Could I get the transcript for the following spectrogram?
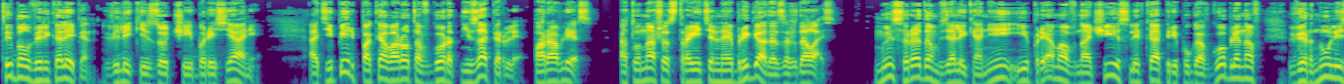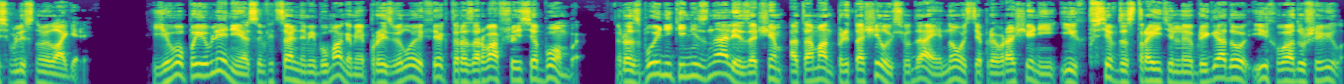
«Ты был великолепен, великий зодчий Борисиане. А теперь, пока ворота в город не заперли, пора в лес, а то наша строительная бригада заждалась». Мы с Редом взяли коней и прямо в ночи, слегка перепугав гоблинов, вернулись в лесной лагерь. Его появление с официальными бумагами произвело эффект разорвавшейся бомбы. Разбойники не знали, зачем атаман притащил их сюда, и новость о превращении их в псевдостроительную бригаду их воодушевила.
